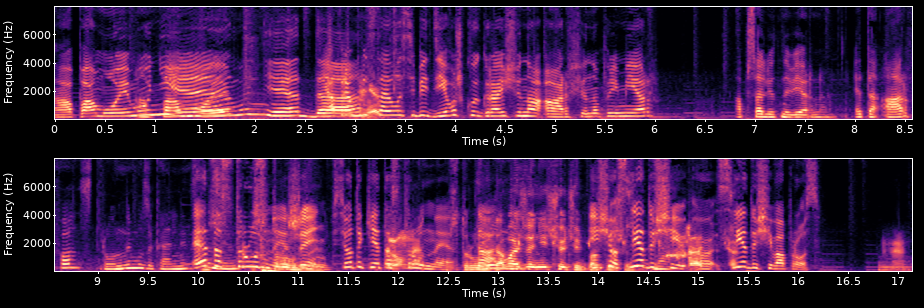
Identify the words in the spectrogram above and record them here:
а по-моему, А, нет. По-моему, нет, да. Я прям Нет. представила себе девушку, играющую на арфе, например. Абсолютно верно. Это арфа, струнный музыкальный Это инструмент. струнные, Струнные. Жень. Все-таки это Струнные. струнные. Струнные. Да. Давай, Женя, еще что-нибудь Еще послушаем. следующий, Да. э, следующий вопрос. Мгм.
